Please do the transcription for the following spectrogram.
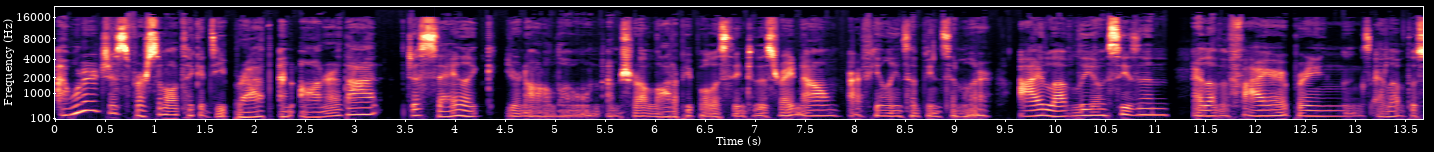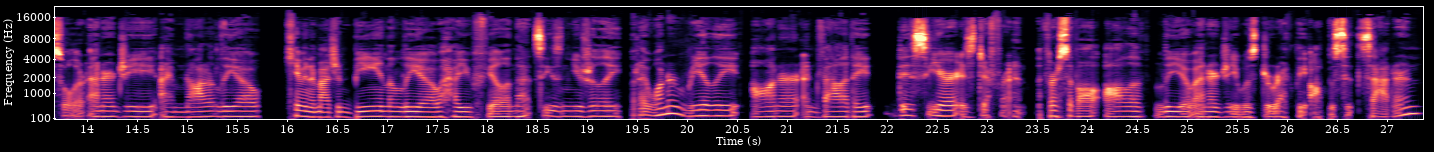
I wanted to just, first of all, take a deep breath and honor that just say, like, you're not alone. I'm sure a lot of people listening to this right now are feeling something similar. I love Leo season. I love the fire it brings. I love the solar energy. I'm not a Leo. Can't even imagine being a Leo, how you feel in that season usually. But I want to really honor and validate this year is different. First of all, all of Leo energy was directly opposite Saturn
